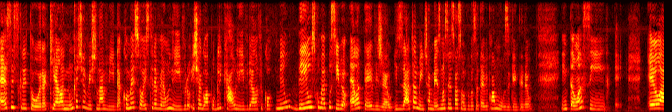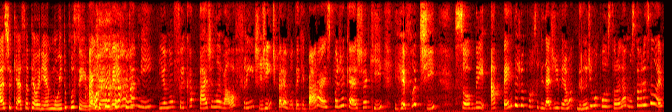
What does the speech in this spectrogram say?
essa escritora, que ela nunca tinha visto na vida, começou a escrever um livro e chegou a publicar o livro e ela ficou, meu Deus, como é possível? Ela teve, Gel, exatamente a mesma sensação que você teve com a música, entendeu? Então, assim, eu acho que essa teoria é muito possível. A ideia veio pra mim e eu não fui capaz de levá-la à frente. Gente, peraí, eu vou ter que parar esse podcast aqui e refletir sobre a perda de oportunidade de virar uma grande compositora da música brasileira.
